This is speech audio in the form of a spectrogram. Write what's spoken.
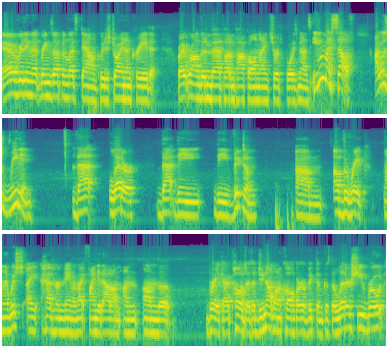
Everything that brings up and lets down, can we destroy and uncreate it? Right, wrong, good and bad, POD and POC, all nine shorts, boys, men. Even myself, I was reading that letter that the the victim um, of the rape, and I wish I had her name. I might find it out on on on the break. I apologize. I do not want to call her a victim because the letter she wrote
